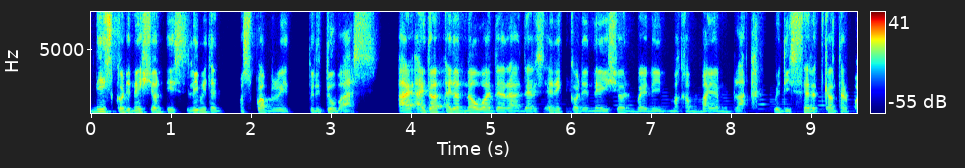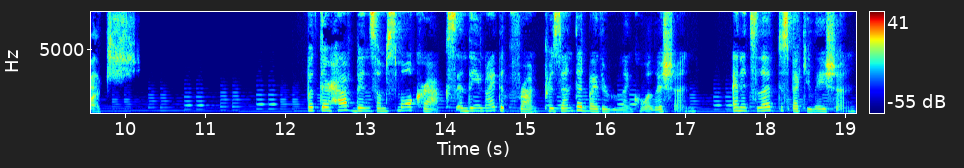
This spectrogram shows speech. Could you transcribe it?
this coordination is limited most probably to the two of us. I, I don't I don't know whether uh, there is any coordination by the Makabayan Bloc with the Senate counterparts. But there have been some small cracks in the united front presented by the ruling coalition, and it's led to speculation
